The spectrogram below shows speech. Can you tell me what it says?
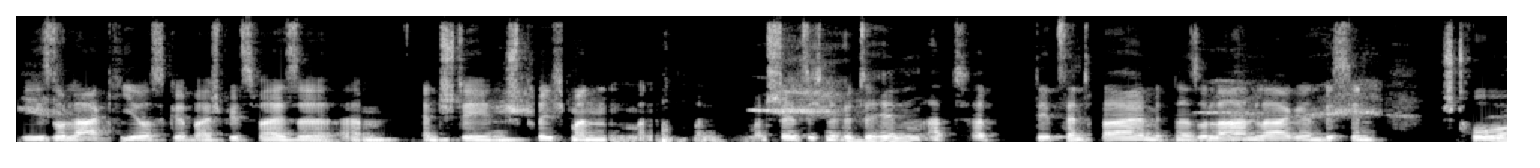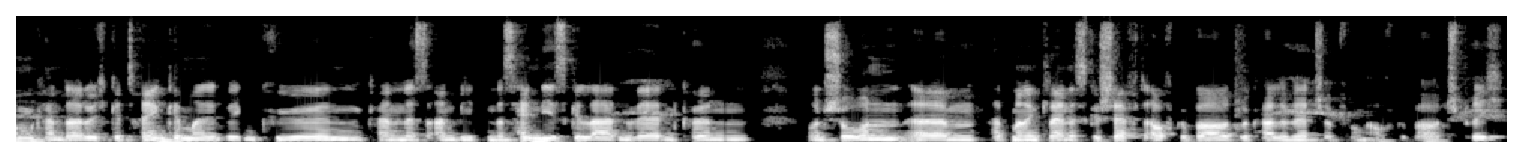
wie Solarkioske beispielsweise ähm, entstehen. Sprich, man, man, man, man stellt sich eine Hütte hin, hat, hat dezentral mit einer Solaranlage ein bisschen Strom, kann dadurch Getränke meinetwegen kühlen, kann es anbieten, dass Handys geladen werden können und schon ähm, hat man ein kleines Geschäft aufgebaut, lokale Wertschöpfung aufgebaut. Sprich,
